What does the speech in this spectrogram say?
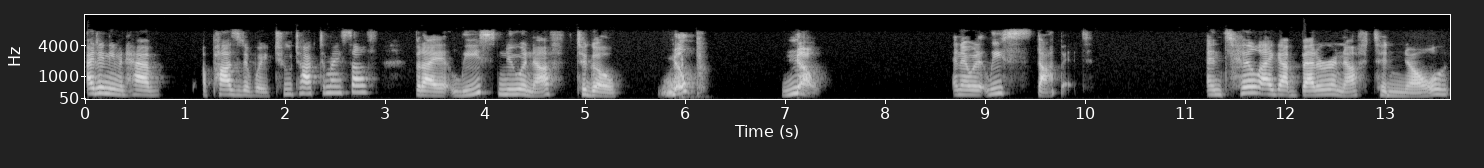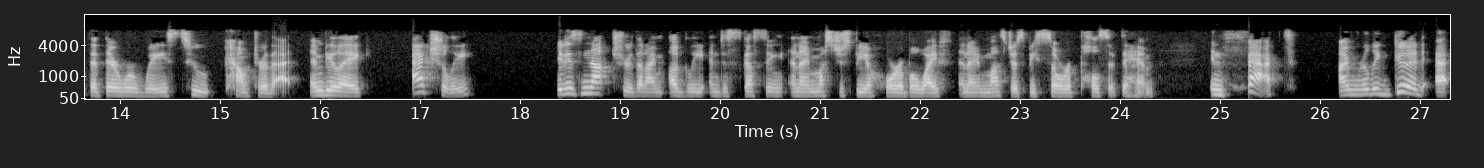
I didn't even have a positive way to talk to myself but i at least knew enough to go nope. No. And i would at least stop it. Until i got better enough to know that there were ways to counter that and be like Actually, it is not true that I'm ugly and disgusting and I must just be a horrible wife and I must just be so repulsive to him. In fact, I'm really good at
